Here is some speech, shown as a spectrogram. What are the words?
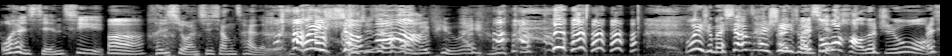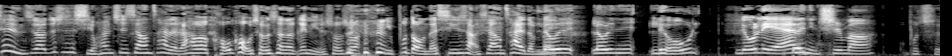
我很嫌弃，嗯，很喜欢吃香菜的人。为什么？我觉得好没品味。为什么香菜是一种多么好的植物？而且你知道，就是喜欢吃香菜的，然后口口声声的跟你说说 你不懂得欣赏香菜的榴榴莲榴榴莲，对你吃吗？不吃，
